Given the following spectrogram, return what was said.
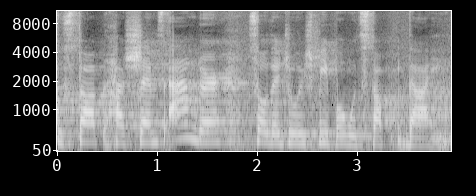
to stop Hashem's anger so the Jewish people would stop dying.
